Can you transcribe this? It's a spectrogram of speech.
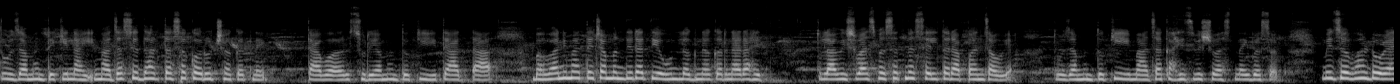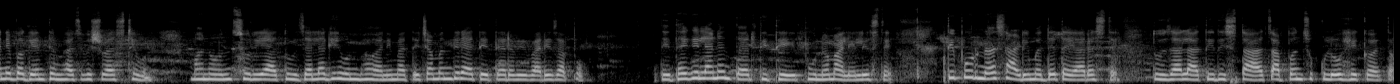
तुळजा म्हणते की नाही माझा सिद्धार्थ असं करूच शकत नाही. त्यावर सूर्या म्हणतो की त्या आता भवानी मातेच्या मंदिरात येऊन लग्न करणार आहेत. तुला विश्वास बसत नसेल तर आपण जाऊया. तुळजा म्हणतो की माझा काहीच विश्वास नाही बसत. मी जेव्हा डोळ्याने बघेन तेव्हाच विश्वास ठेवून. म्हणून सूर्या तुळजाला घेऊन भवानी मातेच्या मंदिरात येत्या रविवारी जातो. तिथे गेल्यानंतर तिथे पूनम आलेली असते. ती पूर्ण साडीमध्ये तयार असते. तुळजाला ती दिसताच आपण चुकलो हे कळतं.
